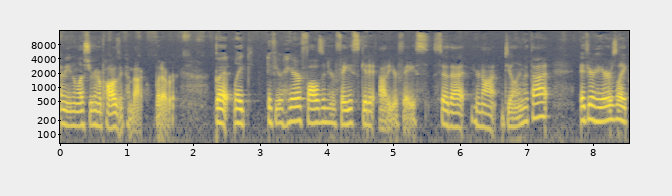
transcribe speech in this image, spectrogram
I mean, unless you're going to pause and come back, whatever. But like, if your hair falls in your face, get it out of your face so that you're not dealing with that. If your hair is like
